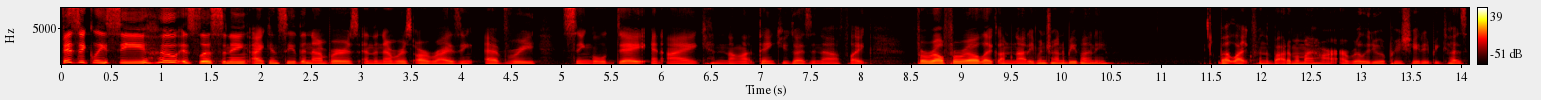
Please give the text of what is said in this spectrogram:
physically see who is listening. I can see the numbers, and the numbers are rising every single day. And I cannot thank you guys enough. Like, for real, for real, like I'm not even trying to be funny. But like from the bottom of my heart, I really do appreciate it because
